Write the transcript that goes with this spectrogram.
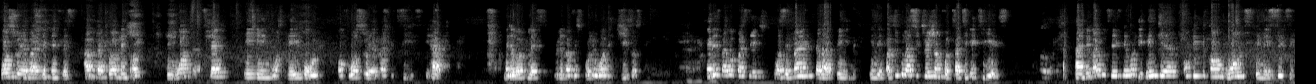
Whatsoever then was after troubling of the water stepped in was made whole of whatsoever disease he had. May the Lord bless reading of his holy word in Jesus' name. And this Bible passage was a man that had been in a particular situation for 38 years. And the Bible says even the angel only come once in a season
